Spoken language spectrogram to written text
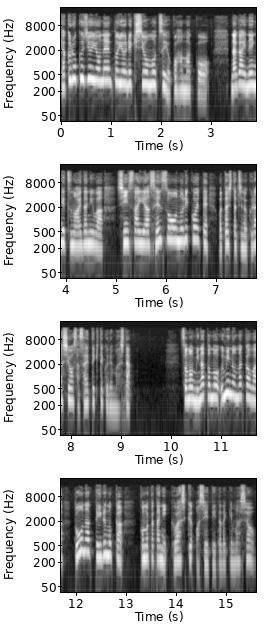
164年という歴史を持つ横浜港。長い年月の間には震災や戦争を乗り越えて私たちの暮らしを支えてきてくれました。その港の海の中はどうなっているのかこの方に詳しく教えていただきましょう。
